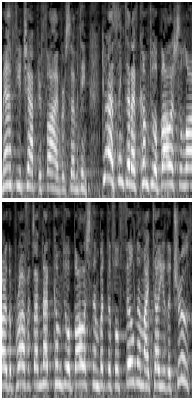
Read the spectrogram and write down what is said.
Matthew chapter 5 verse 17. Do not think that I've come to abolish the law or the prophets. I've not come to abolish them, but to fulfill them. I tell you the truth.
